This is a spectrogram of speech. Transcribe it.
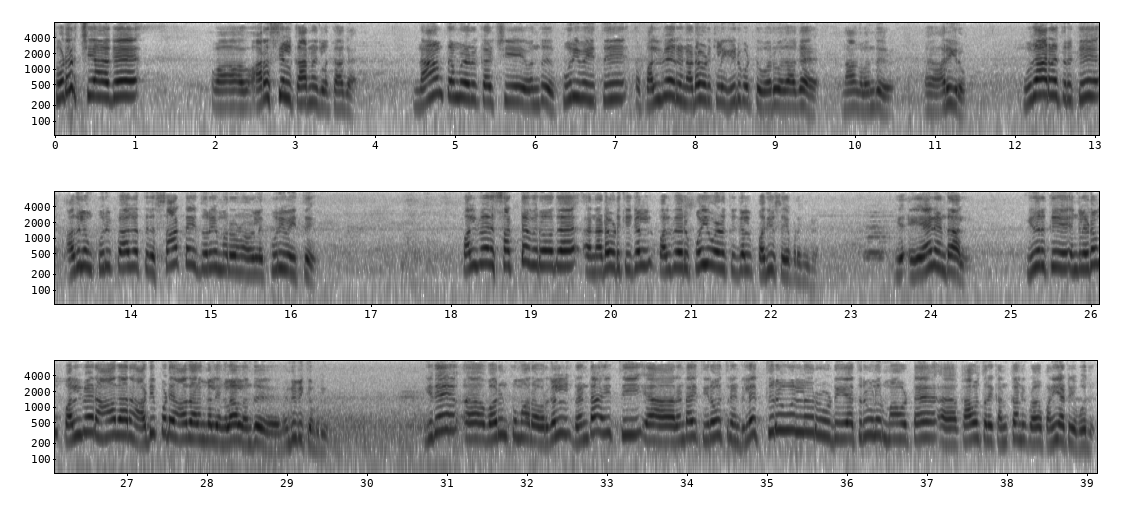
தொடர்ச்சியாக அரசியல் காரணங்களுக்காக நாம் தமிழர் கட்சியை வந்து குறிவைத்து பல்வேறு நடவடிக்கைகளில் ஈடுபட்டு வருவதாக நாங்கள் வந்து அறிகிறோம். உதாரணத்திற்கு அதிலும் குறிப்பாக திரு சாட்டை துரைமுருகன் அவர்களை குறிவைத்து பல்வேறு சட்ட விரோத நடவடிக்கைகள் பல்வேறு பொய் வழக்குகள் பதிவு செய்யப்படுகின்றன. ஏ- ஏனென்றால் இதற்கு எங்களிடம் பல்வேறு ஆதாரம் அடிப்படை ஆதாரங்கள் எங்களால் வந்து நிரூபிக்க முடியும். இதே வருண்குமார் அவர்கள் ரெண்டாயிரத்தி ரெண்டாயிரத்தி இருபத்தி ரெண்டில் திருவள்ளூருடைய திருவள்ளூர் மாவட்ட காவல்துறை கண்காணிப்பாக பணியாற்றிய போது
